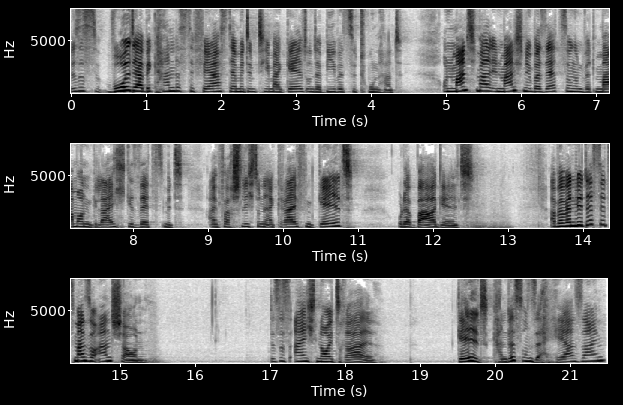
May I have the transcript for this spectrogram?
Das ist wohl der bekannteste Vers, der mit dem Thema Geld und der Bibel zu tun hat. Und manchmal in manchen Übersetzungen wird Mammon gleichgesetzt mit einfach schlicht und ergreifend Geld oder Bargeld. Aber wenn wir das jetzt mal so anschauen, das ist eigentlich neutral. Geld, kann das unser Herr sein?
